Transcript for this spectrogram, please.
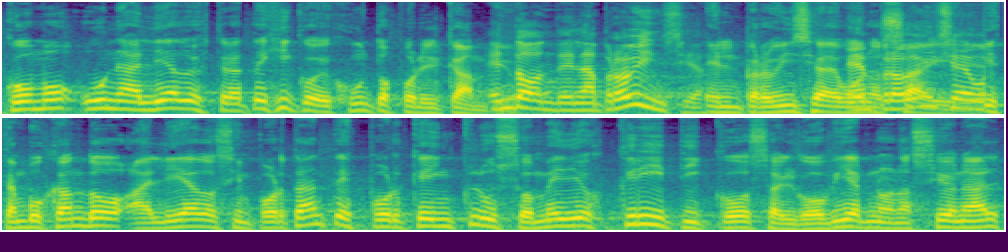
como un aliado estratégico de Juntos por el Cambio. ¿En dónde? ¿En la provincia? En provincia de En Buenos provincia de Aires. Bu- Están buscando aliados importantes porque incluso medios críticos al gobierno nacional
